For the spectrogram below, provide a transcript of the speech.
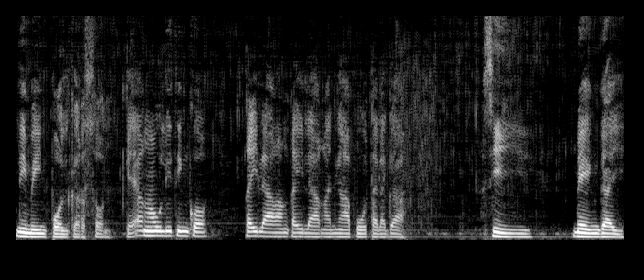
ni Main Paul Carson. Kaya nga ulitin ko, kailangan kailangan nga po talaga si Mengay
